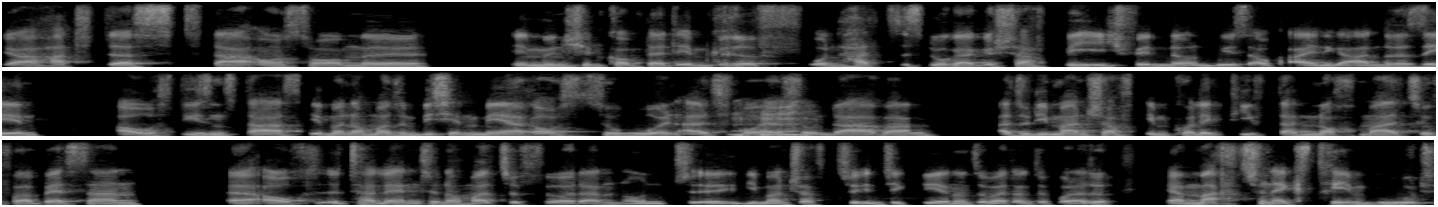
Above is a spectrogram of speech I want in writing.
ja, hat das Star-Ensemble in München komplett im Griff und hat es sogar geschafft, wie ich finde und wie es auch einige andere sehen, aus diesen Stars immer noch mal so ein bisschen mehr rauszuholen, als vorher mhm. schon da war also die Mannschaft im Kollektiv dann nochmal zu verbessern, äh, auch äh, Talente nochmal zu fördern und äh, in die Mannschaft zu integrieren und so weiter und so fort. Also er macht schon extrem gut.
